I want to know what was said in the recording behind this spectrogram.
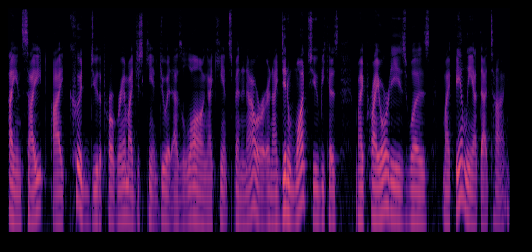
high in sight. I could do the program, I just can't do it as long. I can't spend an hour, and I didn't want to because my priorities was my family at that time.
